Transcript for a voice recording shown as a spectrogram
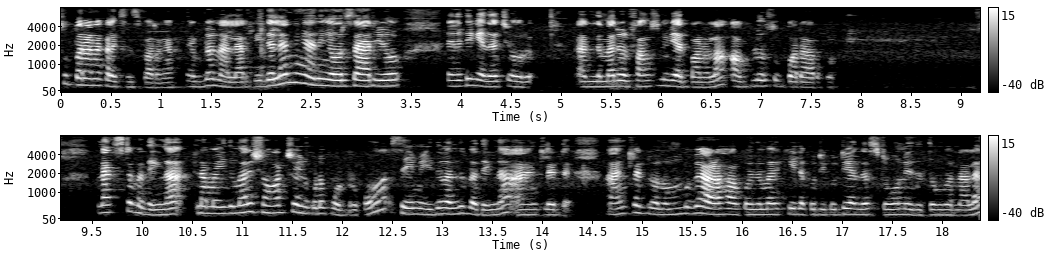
சூப்பரான கலெக்ஷன்ஸ் பாருங்கள் எவ்வளோ நல்லாயிருக்கு இதெல்லாம் நீங்கள் நீங்கள் ஒரு சாரியோ எனத்திங் ஏதாச்சும் ஒரு அந்த மாதிரி ஒரு ஃபங்க்ஷன் வியர் பண்ணலாம். அவ்வளோ சூப்பராக இருக்கும். நெக்ஸ்ட்டு பார்த்திங்கன்னா நம்ம இது மாதிரி ஷார்ட் செயின் கூட போட்டிருக்கோம். சேம் இது வந்து பார்த்திங்கன்னா ஆங்க்லெட் ஆங்க்லெட் ரொம்பவே அழகாக இருக்கும். இந்த மாதிரி கீழே குட்டி குட்டி அந்த ஸ்டோன் இது தூங்குறதுனால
